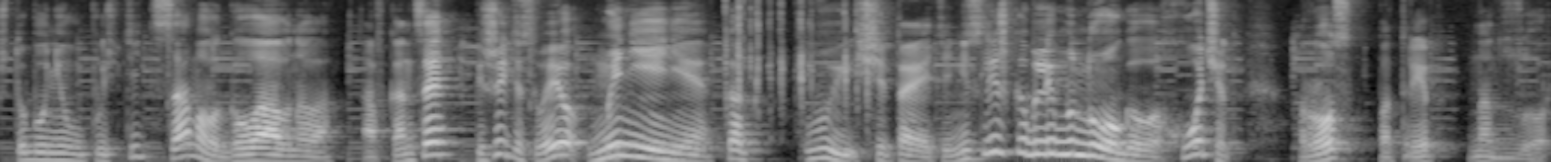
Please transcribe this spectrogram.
чтобы не упустить самого главного. А в конце пишите свое мнение, как вы считаете, не слишком ли многого хочет Роспотребнадзор.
